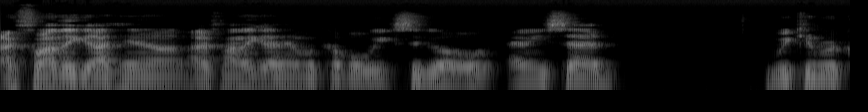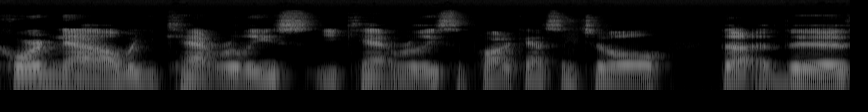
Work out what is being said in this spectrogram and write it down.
I finally got him I finally got him a couple weeks ago and he said, We can record now, but you can't release you can't release the podcast until the the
